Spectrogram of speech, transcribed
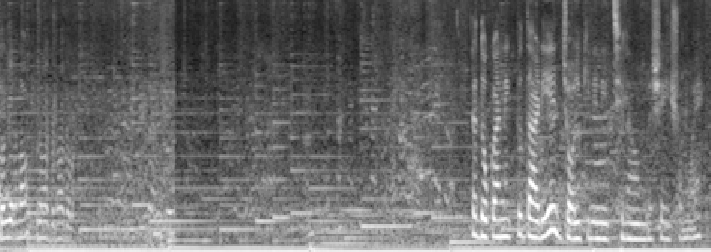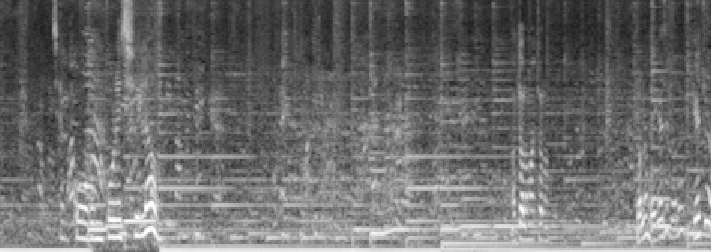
শোনো একটা দোকানে একটু দাঁড়িয়ে জল কিনে নিচ্ছিলাম আমরা সেই সময়। যা গরম পড়েছিল। চলো মা চলো। চলো হয়ে গেছে চলো। খেয়েছো?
